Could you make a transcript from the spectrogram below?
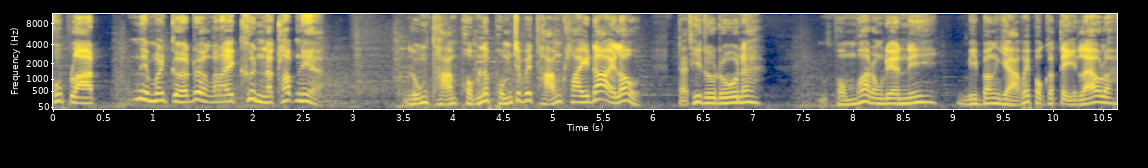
ครูปราดนี่มันเกิดเรื่องอะไรขึ้นล่ะครับเนี่ย ลุงถามผมแล้วผมจะไปถามใครได้เล่า แต่ที่รู้ๆนะ ผมว่าโรงเรียนนี้มีบางอย่างไม่ปกติแล้วล่ะ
